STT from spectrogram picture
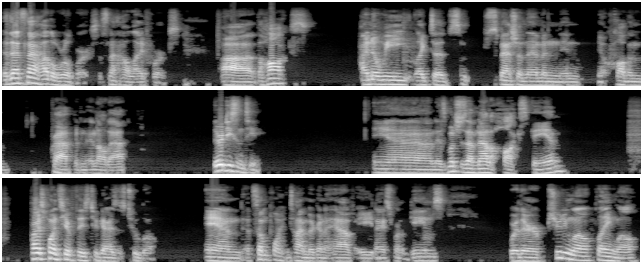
That's not how the world works. It's not how life works. Uh, the Hawks, I know we like to smash on them and, and you know call them crap and, and all that. They're a decent team, and as much as I'm not a Hawks fan, price points here for these two guys is too low. And at some point in time, they're going to have a nice run of games where they're shooting well, playing well.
